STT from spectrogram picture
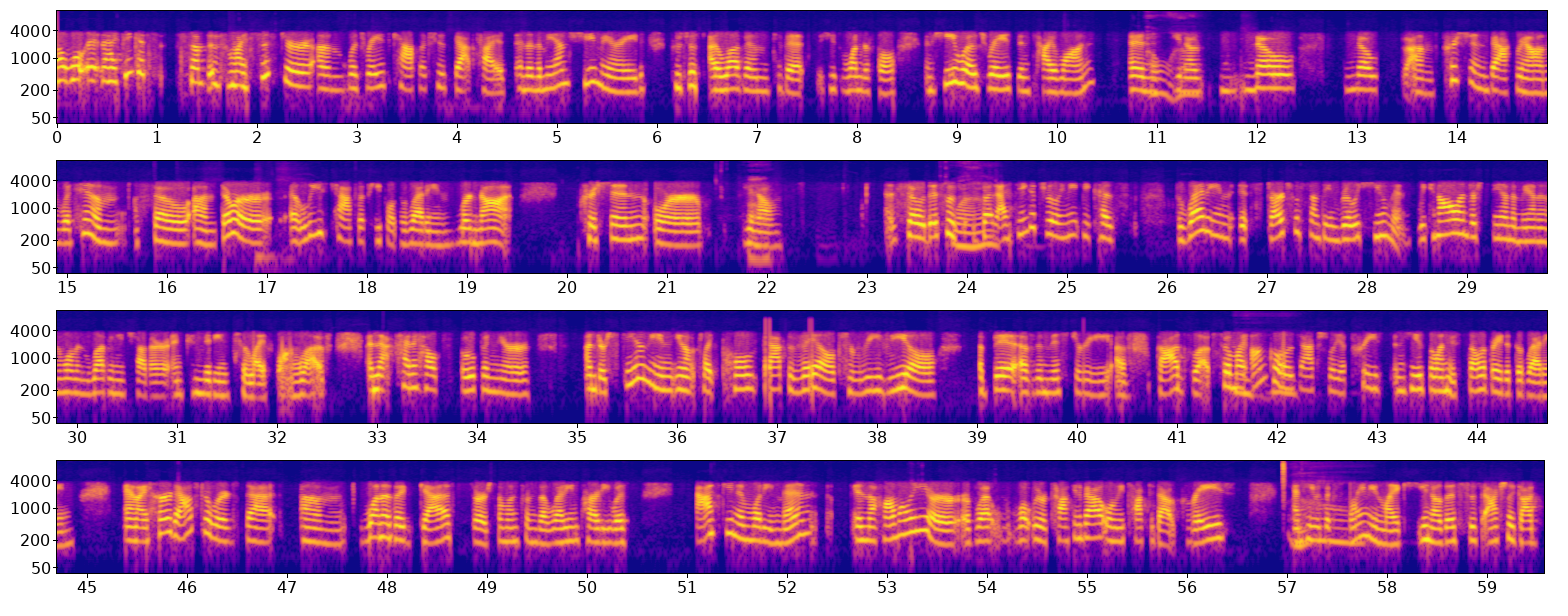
uh, well it, i think it's something my sister um, was raised catholic she was baptized and then the man she married who's just i love him to bits he's wonderful and he was raised in taiwan and oh, wow. you know no no um, Christian background with him, so um, there were at least half the people at the wedding were not Christian or you oh. know. So this was, wow. but I think it's really neat because the wedding it starts with something really human. We can all understand a man and a woman loving each other and committing to lifelong love, and that kind of helps open your understanding. You know, it's like pulls back the veil to reveal a bit of the mystery of God's love. So my mm-hmm. uncle is actually a priest, and he's the one who celebrated the wedding. And I heard afterwards that um, one of the guests or someone from the wedding party was asking him what he meant in the homily or, or what what we were talking about when we talked about grace and he was oh. explaining like you know this is actually god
